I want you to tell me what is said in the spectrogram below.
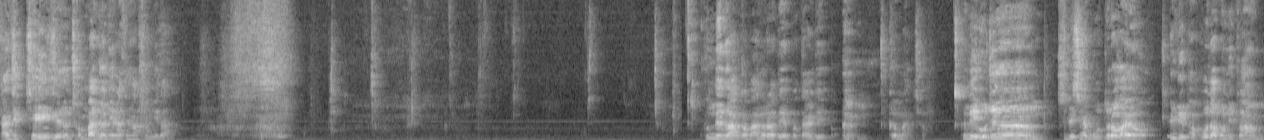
아직 제 인생은 전반전이라 생각합니다. 군대도 안 가 마누라도 예뻐 딸도 예뻐 그건 맞죠. 근데 요즘 집에 잘 못 들어가요. 일이 바쁘다 보니까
